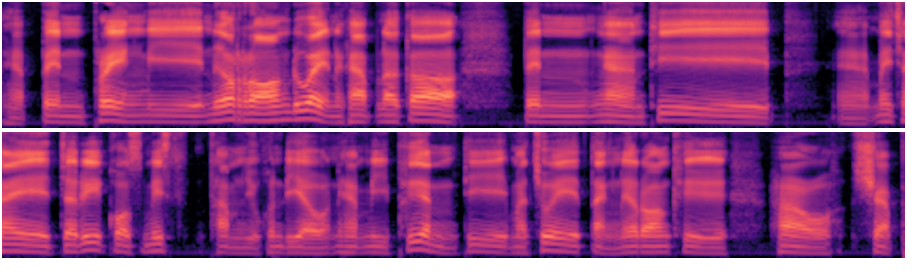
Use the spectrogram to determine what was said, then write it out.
นะครับเป็นเพลงมีเนื้อร้องด้วยนะครับ แล้วก็เป็นงานที่ไม่ใช่เจอรี่โคสมิธทำอยู่คนเดียวนะครับมีเพื่อนที่มาช่วยแต่งเนื้อร้องคือฮา l เชเป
